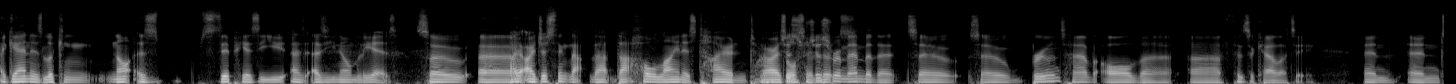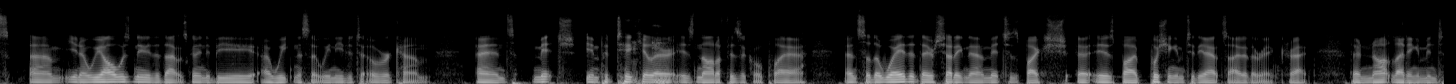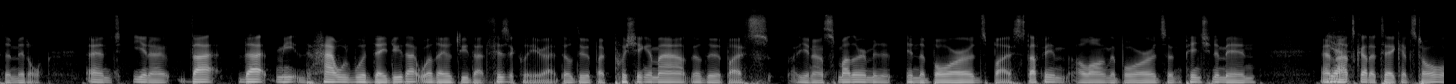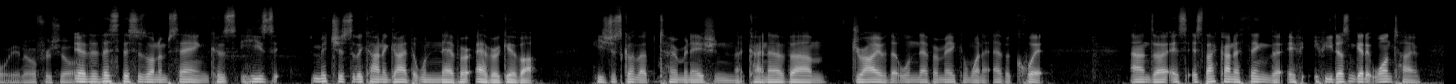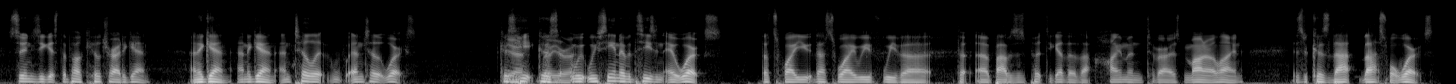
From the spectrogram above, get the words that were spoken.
again, is looking not as zippy as he as as he normally is. so uh, I, I just think that, that that whole line is tired, and Well, Tavares just, also just remember that so so Bruins have all the uh, physicality, and and um, you know we always knew that that was going to be a weakness that we needed to overcome, and Mitch in particular is not a physical player, and so the way that they're shutting down Mitch is by sh- uh, is by pushing him to the outside of the ring. Correct? They're not letting him into the middle, and you know that that mean how would they do that? Well, they'll do that physically, right? They'll do it by pushing him out. They'll do it by s- you know smother him in in the boards, by stuffing him along the boards and pinching him in, and Yeah. that's got to take its toll, you know, for sure. Yeah, th- this this is what I'm saying because he's Mitch is the kind of guy that will never ever give up. He's just got that determination, that kind of um, drive that will never make him want to ever quit. And uh, it's it's that kind of thing that if if he doesn't get it one time, as soon as he gets the puck, he'll try it again and again and again until it until it works. Because Yeah, he no, because you're right. we we've seen over the season it works. That's why you that's why we've we've uh, the, uh Babs has put together that Hyman Tavares Marner line, is because that that's what works.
